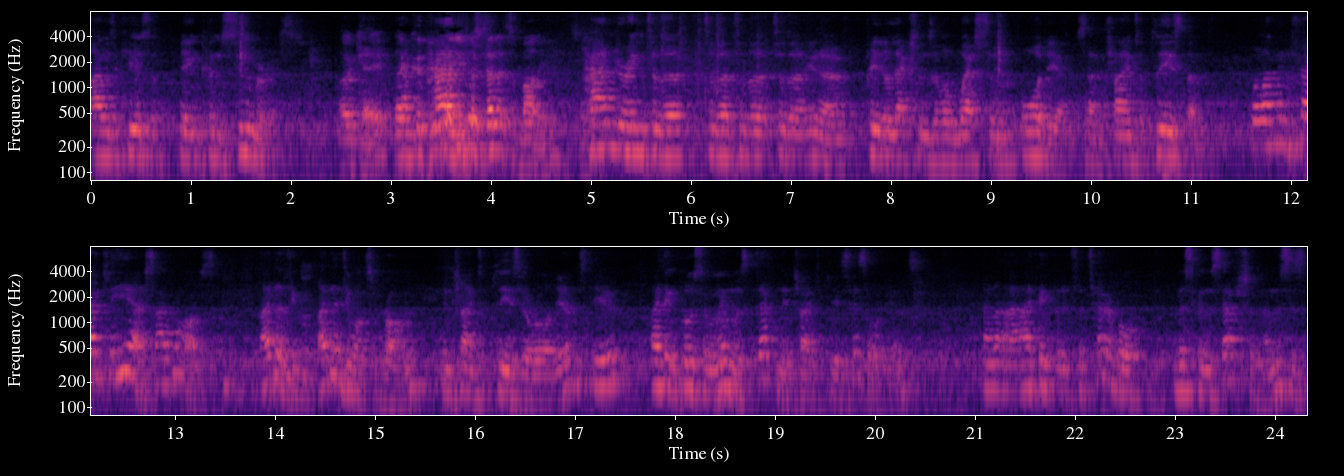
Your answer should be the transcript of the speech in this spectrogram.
I was accused of being consumerist, Okay, that And could be. Well, you just done it some money. so- pandering to the to the to the to the you know predilections of a Western audience and trying to please them. Well, I mean, frankly, yes, I was. I don't think I don't think what's wrong in trying to please your audience. Do you? I think Bruce Sung Lin was definitely trying to please his audience, and I, I think that it's a terrible misconception. And this is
